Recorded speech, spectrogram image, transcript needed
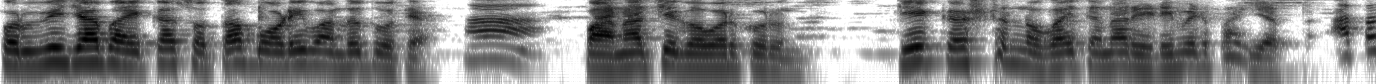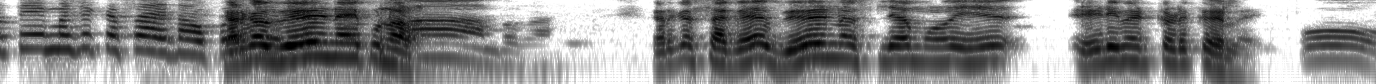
पूर्वी ज्या बायका स्वतः बॉडी बांधत होत्या हा. पानाचे गवर करून ते कष्ट नकोय त्यांना रेडीमेड पाहिजे आता. आता ते म्हणजे कसं आहे कारण का वेळ नाही कुणाला. हा बघा. कारण का सगळ्या वेळ नसल्यामुळे हे रेडीमेडकडे केलंय हो.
